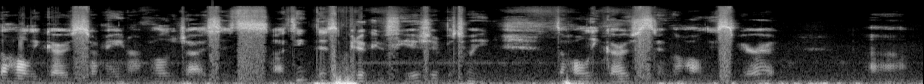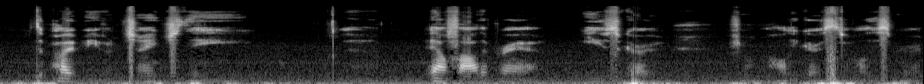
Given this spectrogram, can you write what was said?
the Holy Ghost. I mean, I apologize. It's I think there's a bit of confusion between the Holy Ghost and the Holy Spirit. Um, the Pope even changed the uh, Our Father prayer years ago from Holy Ghost to Holy Spirit.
